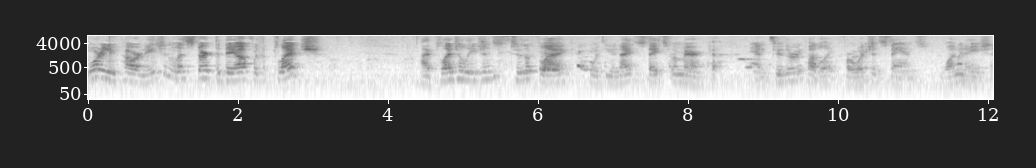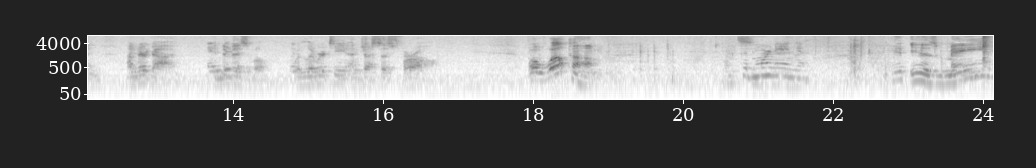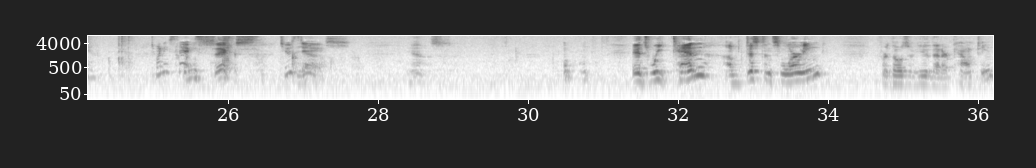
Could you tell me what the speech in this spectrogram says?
morning, Empower Nation. Let's start the day off with the pledge. I pledge allegiance to the flag with the United States of America and to the republic for which it stands, one nation, under God, indivisible, with liberty and justice for all. Well, welcome. Let's Good see. morning. It is May 26th, 26th. Tuesday. Yes. It's week 10 of distance learning for those of you that are counting.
